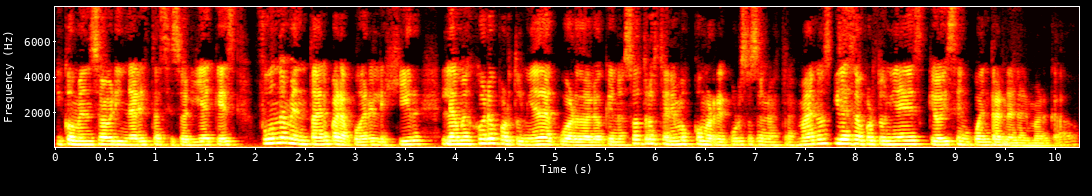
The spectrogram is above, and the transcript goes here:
y comenzó a brindar esta asesoría que es fundamental para poder elegir la mejor oportunidad de acuerdo a lo que nosotros tenemos como recursos en nuestras manos y las oportunidades que hoy se encuentran en el mercado.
